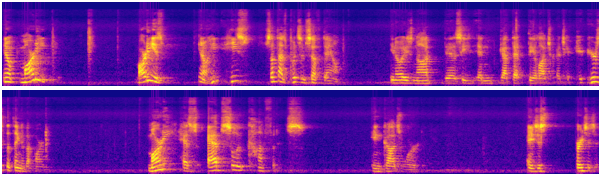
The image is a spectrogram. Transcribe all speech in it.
You know, Marty, Marty is, you know, he he's sometimes puts himself down. You know, he's not this, he and got that theological education. Here's the thing about Marty. Marty has absolute confidence in God's word. And he just preaches it.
